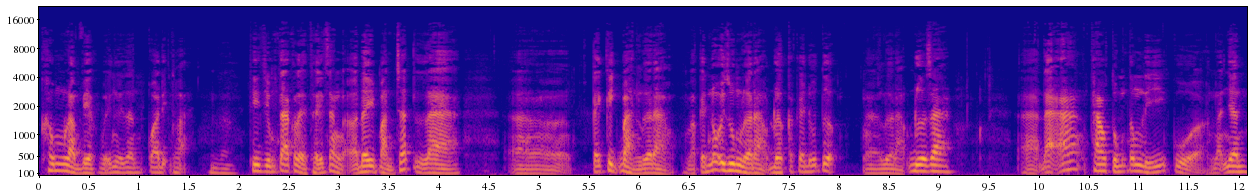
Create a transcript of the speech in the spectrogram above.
không làm việc với người dân qua điện thoại vâng. thì chúng ta có thể thấy rằng ở đây bản chất là uh, cái kịch bản lừa đảo và cái nội dung lừa đảo được các cái đối tượng uh, lừa đảo đưa ra uh, đã thao túng tâm lý của nạn nhân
